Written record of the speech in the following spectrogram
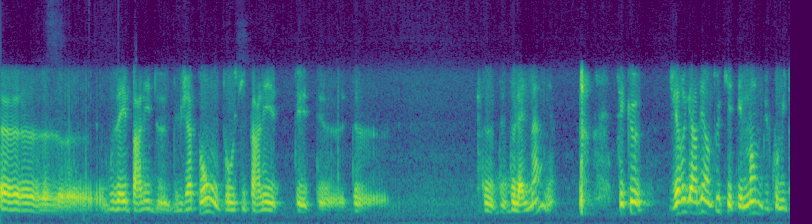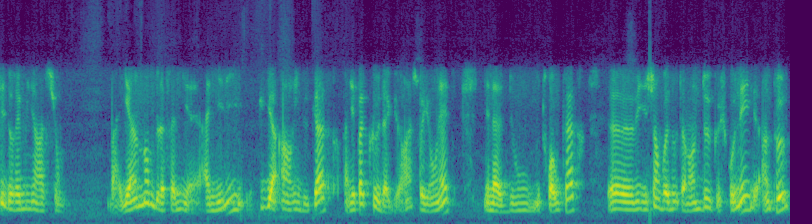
euh, vous avez parlé de, du Japon, on peut aussi parler de, de, de l'Allemagne, c'est que j'ai regardé un peu qui était membre du comité de rémunération. Bah, il y a un membre de la famille Agnelli, puis il y a Henri de Castres, enfin, il n'y a pas que d'ailleurs, hein, soyons honnêtes, il y en a deux trois ou quatre, euh, J'en vois notamment deux que je connais un peu.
